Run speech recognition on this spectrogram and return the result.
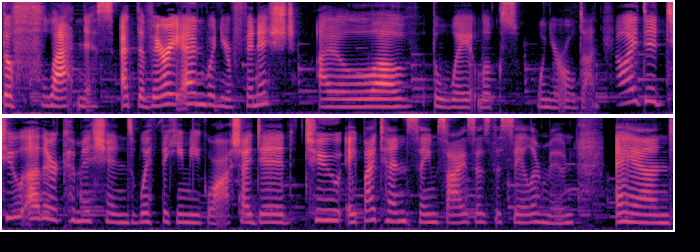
the flatness. At the very end when you're finished, I love the way it looks when you're all done. Now, I did two other commissions with the Himi gouache. I did two 8x10, same size as the Sailor Moon, and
